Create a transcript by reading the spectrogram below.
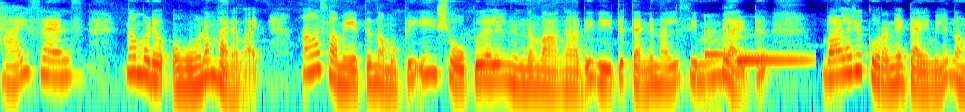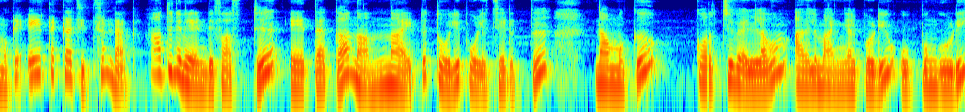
ഹായ് ഫ്രണ്ട്സ് നമ്മുടെ ഓണം വരവായി. ആ സമയത്ത് നമുക്ക് ഈ ഷോപ്പുകളിൽ നിന്നും വാങ്ങാതെ വീട്ടിൽ തന്നെ നല്ല സിമ്പിളായിട്ട് വളരെ കുറഞ്ഞ ടൈമിൽ നമുക്ക് ഏത്തക്ക ചിപ്സ് ഉണ്ടാക്കാം. അതിനു വേണ്ടി ഫസ്റ്റ് ഏത്തക്ക നന്നായിട്ട് തൊലി പൊളിച്ചെടുത്ത് നമുക്ക് കുറച്ച് വെള്ളവും അതിൽ മഞ്ഞൾപ്പൊടിയും ഉപ്പും കൂടി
